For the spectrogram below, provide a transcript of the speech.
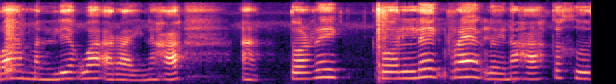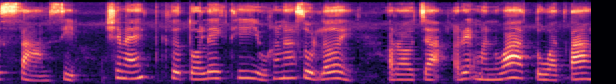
ว่ามันเรียกว่าอะไรนะคะอะตัวเลขตัวเลขแรกเลยนะคะก็คือ 30 ใช่ไหมคือตัวเลขที่อยู่ข้างหน้าสุดเลย เราจะเรียกมันว่าตัวตั้ง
